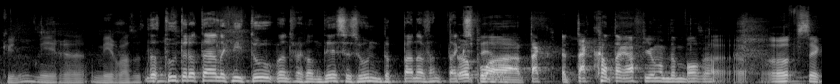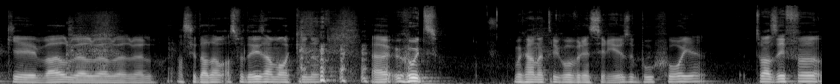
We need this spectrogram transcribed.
kunnen. Meer, eh, meer was het. Dat niet. doet er uiteindelijk niet toe, want we gaan dit seizoen de pannen van tak spelen. hopla, tak, het tak gaat eraf, jong, op de bos. oké. Wel, wel, wel, wel, wel. Als, je dat, als we deze allemaal kunnen. Eh, goed. We gaan het terug over een serieuze boeg gooien. Het was even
